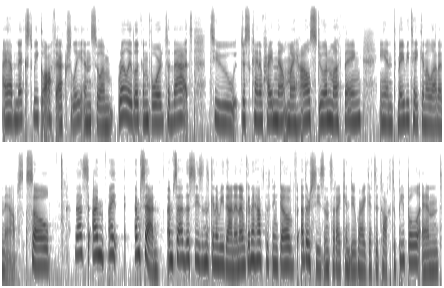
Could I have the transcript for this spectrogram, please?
I have next week off actually, and so I'm really looking forward to that, to just kind of hiding out in my house, doing my thing, and maybe taking a lot of naps. So that's, I'm, I, I'm sad. I'm sad this season's going to be done, and I'm going to have to think of other seasons that I can do where I get to talk to people and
